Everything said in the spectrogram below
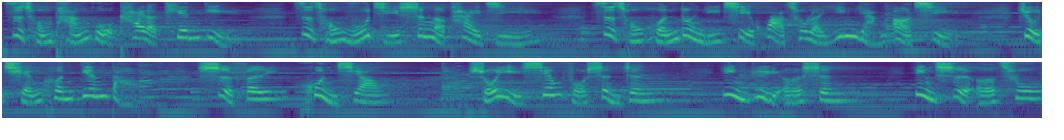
自从盘古开了天地，自从无极生了太极，自从混沌一气化出了阴阳二气，就乾坤颠倒，是非混淆。所以仙佛圣真，应欲而生，应势而出，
